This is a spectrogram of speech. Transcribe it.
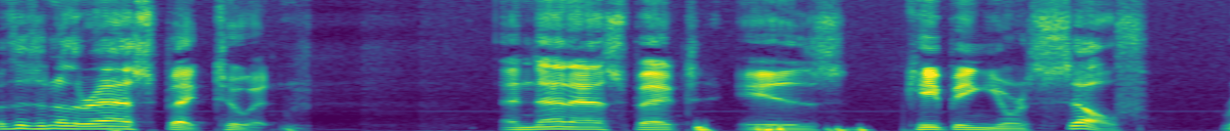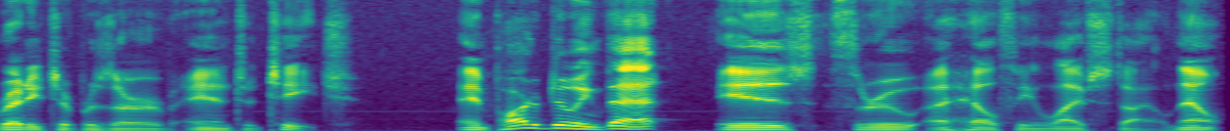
But there's another aspect to it. And that aspect is keeping yourself ready to preserve and to teach. And part of doing that is through a healthy lifestyle. Now,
